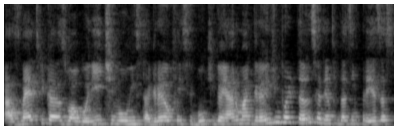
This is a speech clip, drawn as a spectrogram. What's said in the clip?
As métricas, o algoritmo, o Instagram, o Facebook ganharam uma grande importância dentro das empresas,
